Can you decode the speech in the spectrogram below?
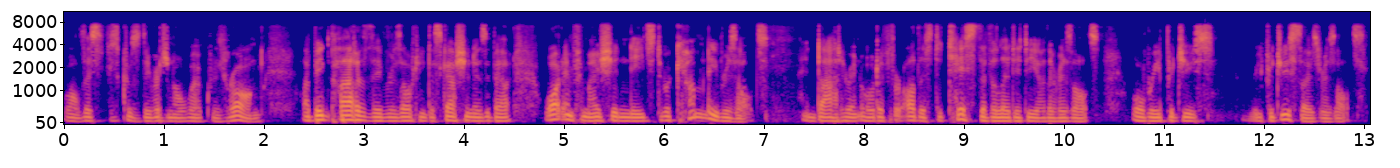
well, this is because the original work was wrong. A big part of the resulting discussion is about what information needs to accompany results and data in order for others to test the validity of the results or reproduce reproduce those results.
